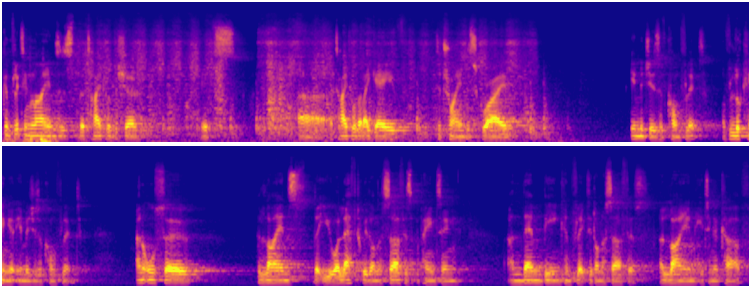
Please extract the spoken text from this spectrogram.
Conflicting Lines is the title of the show. It's uh, a title that I gave to try and describe images of conflict, of looking at images of conflict, and also the lines that you are left with on the surface of the painting and them being conflicted on a surface, a line hitting a curve,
